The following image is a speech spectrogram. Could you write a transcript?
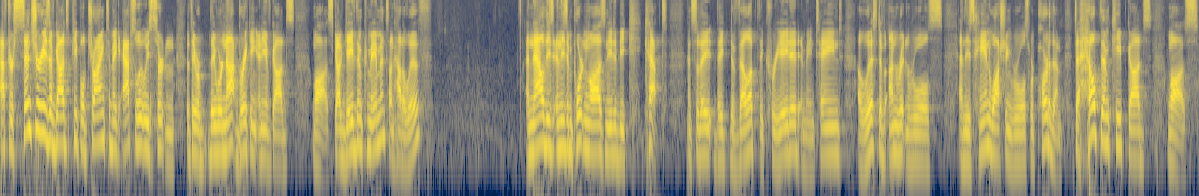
after centuries of God's people trying to make absolutely certain that they were, they were not breaking any of God's laws. God gave them commandments on how to live. And now these, and these important laws need to be kept. And so they, they developed, they created, and maintained a list of unwritten rules, and these hand washing rules were part of them to help them keep God's laws.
